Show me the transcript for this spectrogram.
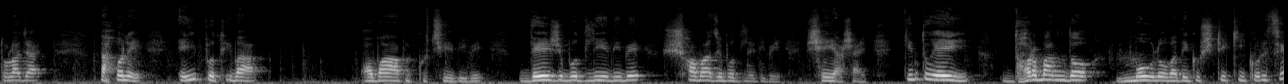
তোলা যায় তাহলে এই প্রতিভা অভাব গুছিয়ে দিবে, দেশ বদলিয়ে দিবে, সমাজ বদলে দিবে সেই আশায়। কিন্তু এই ধর্মান্ধ মৌলবাদী গোষ্ঠী কি করেছে?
